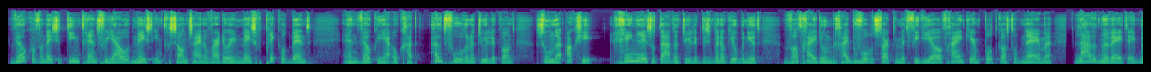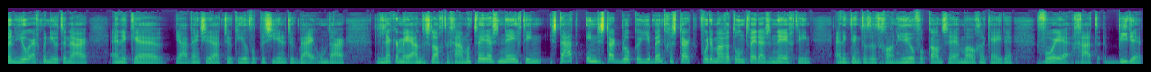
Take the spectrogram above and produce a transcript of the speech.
welke van deze 10 trends voor jou het meest interessant zijn of waardoor je het meest geprikkeld bent. En welke jij ook gaat uitvoeren natuurlijk, want zonder actie geen resultaat natuurlijk. Dus ik ben ook heel benieuwd, wat ga je doen? Ga je bijvoorbeeld starten met video of ga je een keer een podcast opnemen? Laat het me weten. Ik ben heel erg benieuwd ernaar. En ik uh, ja, wens je daar natuurlijk heel veel plezier natuurlijk bij om daar lekker mee aan de slag te gaan. Want 2019 staat in de startblokken. Je bent gestart voor de marathon 2019. En ik denk dat het gewoon heel veel kansen en mogelijkheden voor je gaat bieden.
